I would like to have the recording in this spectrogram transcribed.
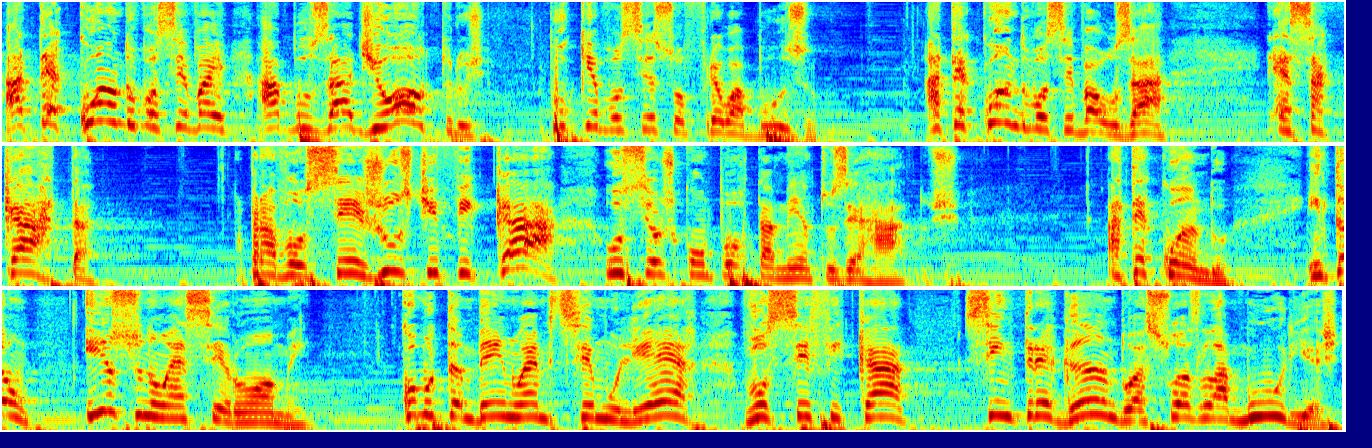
Até quando você vai abusar de outros porque você sofreu abuso? Até quando você vai usar essa carta para você justificar os seus comportamentos errados. Até quando? Então, isso não é ser homem. Como também não é ser mulher você ficar se entregando às suas lamúrias,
